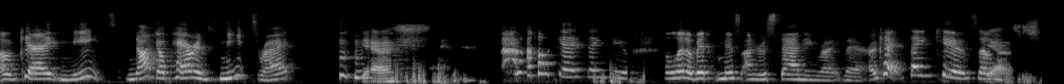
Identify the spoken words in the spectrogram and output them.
Okay, meat, not your parents' meat, right? Yes. okay, thank you. A little bit misunderstanding right there. Okay, thank you. So Yes.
